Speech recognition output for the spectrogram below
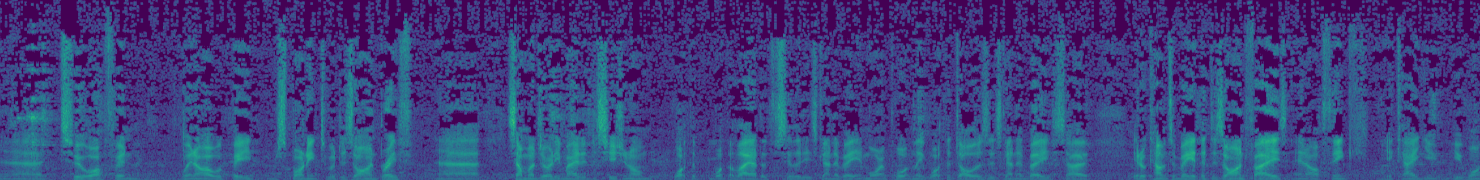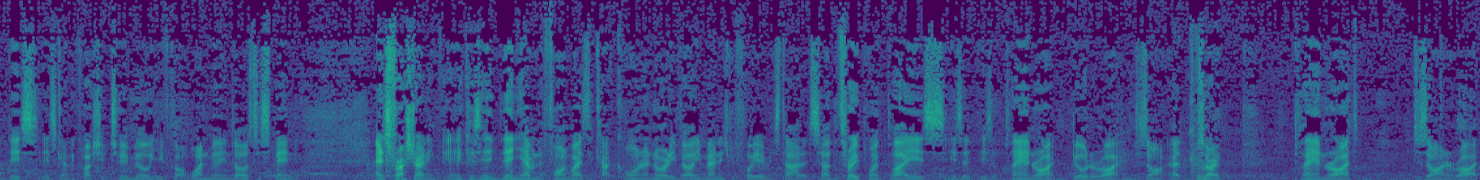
Uh, too often, when I would be responding to a design brief, uh, someone's already made a decision on what the what the layout of the facility is going to be, and more importantly, what the dollars is going to be. So it'll come to me at the design phase, and I'll think, okay, you, you want this, it's going to cost you two mil, you've got one million dollars to spend and it's frustrating because then you're having to find ways to cut corner and already value manage before you even started. So the three point play is is a, is a plan right, build it right, and design. Uh, sorry, plan right, design it right,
